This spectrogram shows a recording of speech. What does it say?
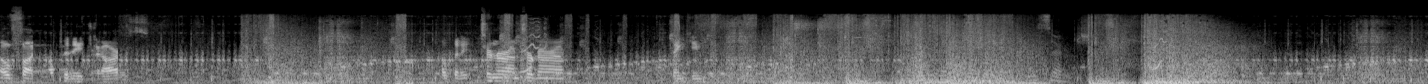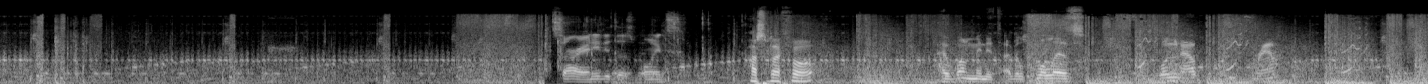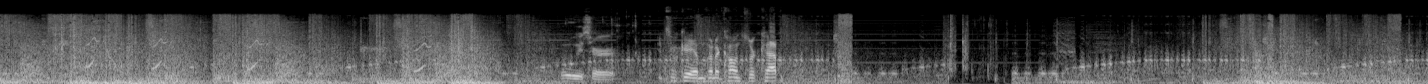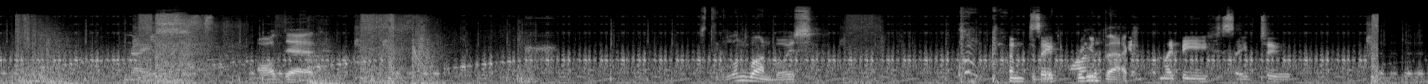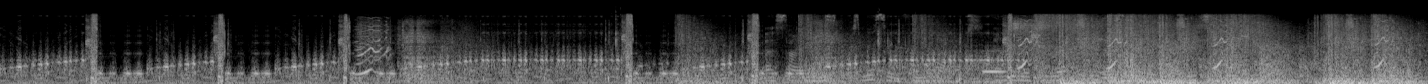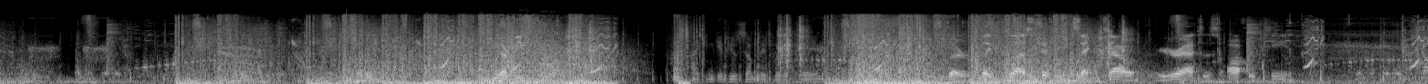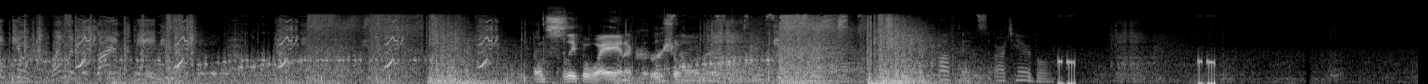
Oh fuck, open HR. Open it. Turn around, turn around. Thank you. Research. Sorry, I needed those points. That's what I thought. I have one minute. I will flawless. One out ramp. Ooh, he's hurt. It's okay. I'm gonna counter cap. Nice. All dead. Still on one, boys. Come to Save bed. Bring one. it back. Might be save two. A scientist is missing from labs. And the mission research. I can give you something for the pain. Better play the last 15 seconds out, or your ass is off the team. Don't shoot! I'm with the science team! Don't sleep away in a crucial moment. scientist is missing from the labs. The profits are terrible.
